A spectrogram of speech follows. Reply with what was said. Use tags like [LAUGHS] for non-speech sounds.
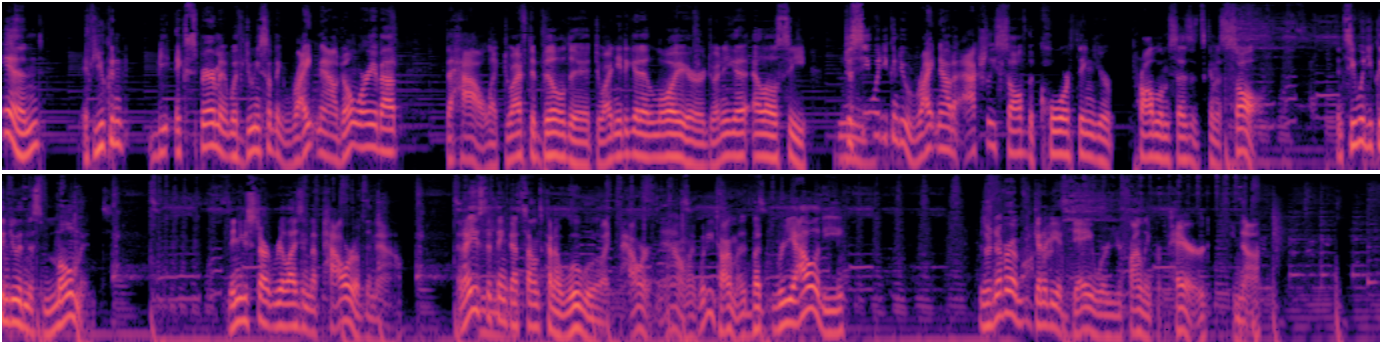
And if you can be experiment with doing something right now, don't worry about the how. Like, do I have to build it? Do I need to get a lawyer? Do I need to get an LLC? Just see Mm. what you can do right now to actually solve the core thing your problem says it's going to solve. And see what you can do in this moment. Then you start realizing the power of the now. And I used to think that sounds kind of woo woo, like power now. Like, what are you talking about? But reality, there's never going to be a day where you're finally prepared enough.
